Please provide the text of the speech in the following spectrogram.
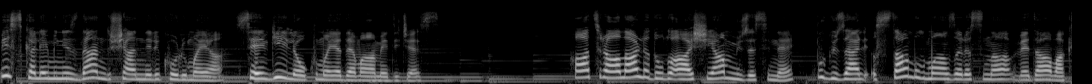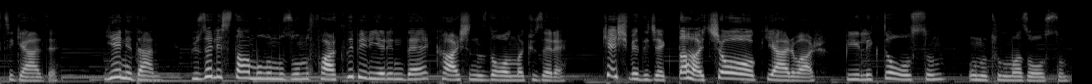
Biz kaleminizden düşenleri korumaya, sevgiyle okumaya devam edeceğiz. Hatıralarla dolu Aşiyan Müzesi'ne, bu güzel İstanbul manzarasına veda vakti geldi. Yeniden güzel İstanbul'umuzun farklı bir yerinde karşınızda olmak üzere. Keşfedecek daha çok yer var. Birlikte olsun, unutulmaz olsun.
